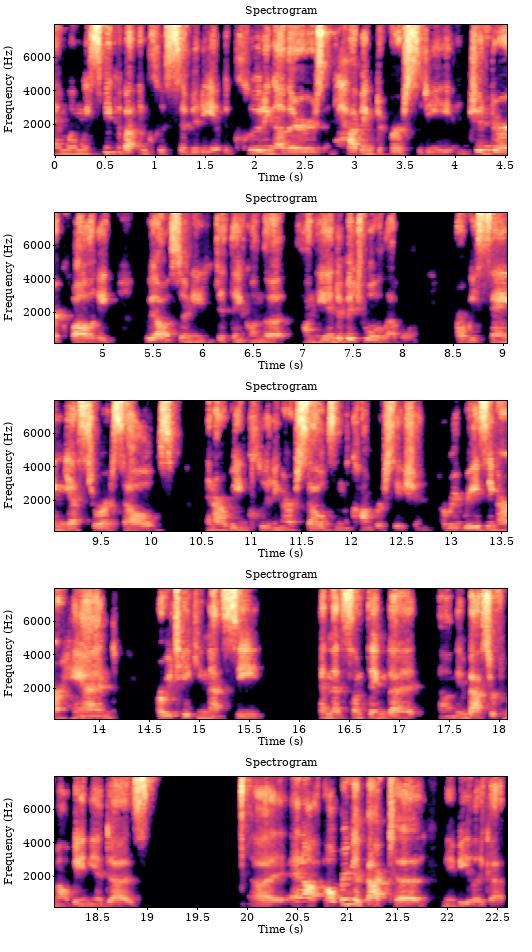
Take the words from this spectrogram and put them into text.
And when we speak about inclusivity, of including others and having diversity and gender equality, we also need to think on the on the individual level. Are we saying yes to ourselves and are we including ourselves in the conversation? Are we raising our hand? Are we taking that seat? And that's something that um, the ambassador from Albania does. Uh, and I'll, I'll, bring it back to maybe like a,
